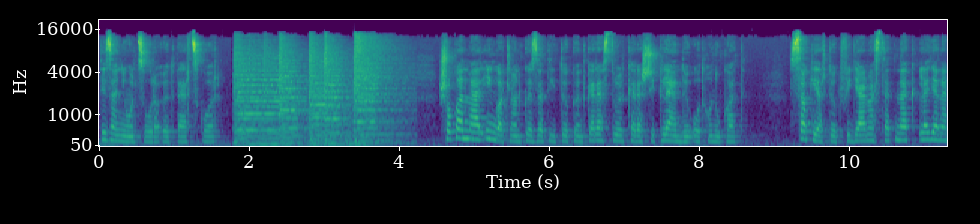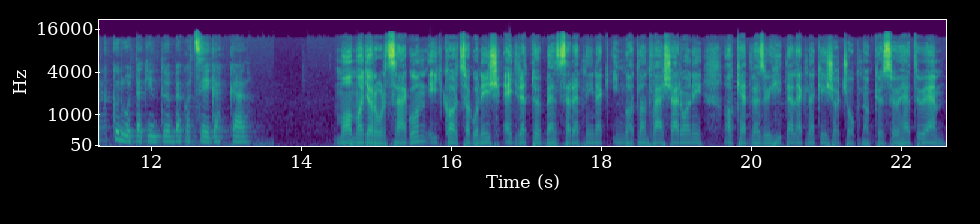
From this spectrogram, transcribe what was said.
18 óra 5 perckor. Sokan már ingatlan közvetítőkön keresztül keresik leendő otthonukat. Szakértők figyelmeztetnek, legyenek körültekintőbbek a cégekkel. Ma Magyarországon, így Karcagon is egyre többen szeretnének ingatlant vásárolni a kedvező hiteleknek és a csoknak köszönhetően.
